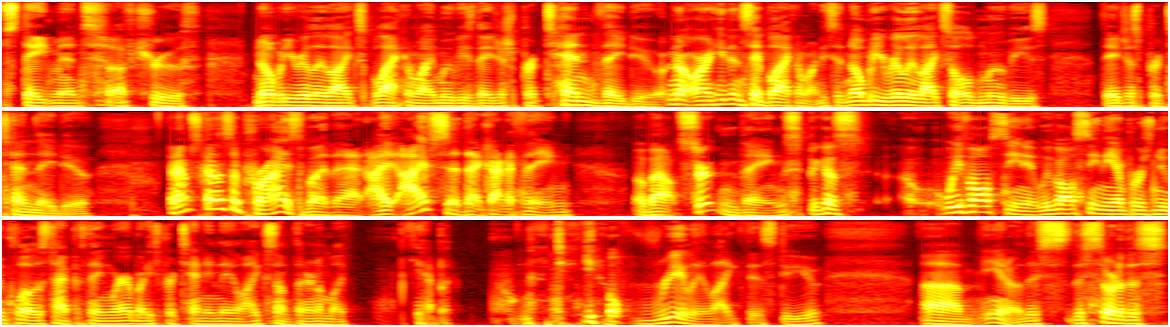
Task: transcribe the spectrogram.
statement of truth. Nobody really likes black and white movies. They just pretend they do. No, or he didn't say black and white. He said nobody really likes old movies. They just pretend they do. And I was kind of surprised by that. I, I've said that kind of thing about certain things because we've all seen it. We've all seen the Emperor's New Clothes type of thing where everybody's pretending they like something. And I'm like, yeah, but you don't really like this, do you? Um, you know, this, this sort of this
